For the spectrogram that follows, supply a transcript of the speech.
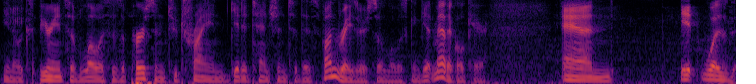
you know experience of Lois as a person to try and get attention to this fundraiser so Lois can get medical care, and it was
